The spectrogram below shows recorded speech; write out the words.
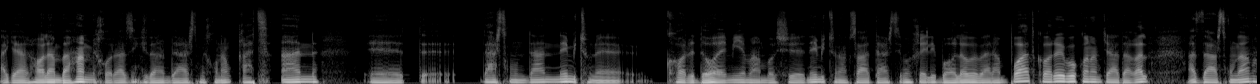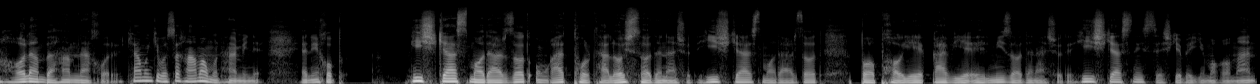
اگر حالم به هم می‌خوره از اینکه دارم درس می‌خونم قطعا درس خوندن نمی‌تونه کار دائمی من باشه. نمی‌تونم ساعت درسیمو خیلی بالا ببرم. باید کاری بکنم که حداقل از درس خوندن حالم به هم نخوره. کمون که واسه هممون همینه. یعنی خب هیچ کس مادرزاد اونقدر پرتلاش ساده نشده. هیچ کس مادرزاد با پایه قوی علمی زاده نشده. هیچ کس نیستش که بگیم آقا من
